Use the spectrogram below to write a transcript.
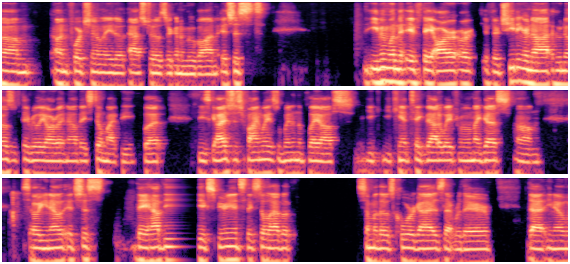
Um, unfortunately, the Astros are going to move on. It's just even when the, if they are or if they're cheating or not, who knows if they really are right now? They still might be, but these guys just find ways to win in the playoffs. You, you can't take that away from them, I guess. Um, so you know, it's just they have the, experience. They still have a, some of those core guys that were there, that you know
